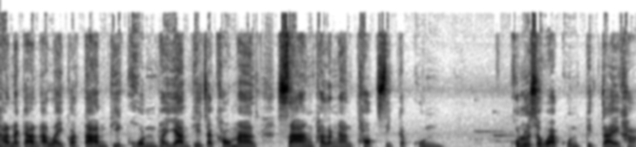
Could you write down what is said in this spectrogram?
ถานการณ์อะไรก็ตามที่คนพยายามที่จะเข้ามาสร้างพลังงานท็อกซิกกับคุณ คุณรู้สึกว่าคุณปิดใจค่ะ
